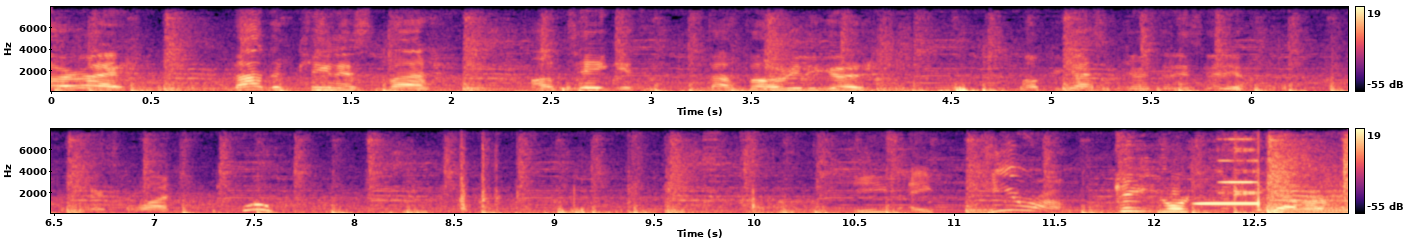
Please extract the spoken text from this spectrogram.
All right, not the cleanest, but I'll take it. That felt really good. Hope you guys enjoyed today's video. Thanks for watching. Woo! He's a hero! Get your together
